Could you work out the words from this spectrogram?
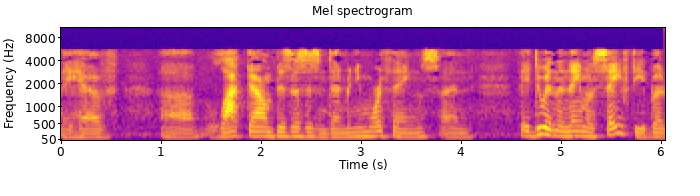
they have uh, locked down businesses and done many more things, and they do it in the name of safety, but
